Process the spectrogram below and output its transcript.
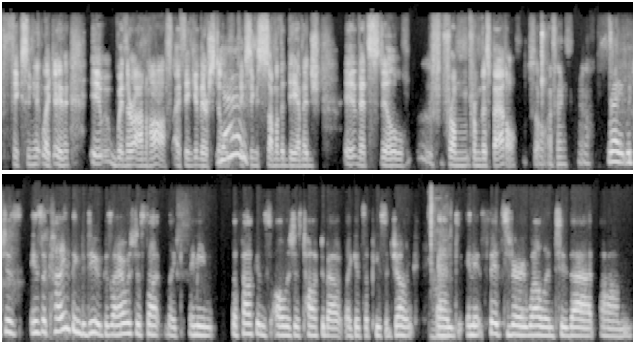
fixing it like it, it, when they're on Hoth. I think they're still yes. fixing some of the damage eh, that's still from from this battle. So I think yeah. right, which is is a kind thing to do because I always just thought like I mean the Falcons always just talked about like it's a piece of junk, right. and and it fits very well into that um,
